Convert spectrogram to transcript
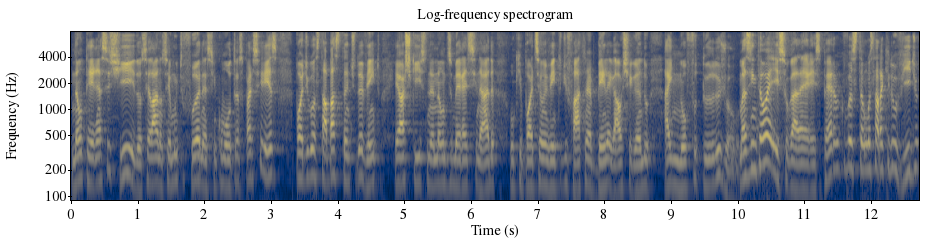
não terem assistido, ou sei lá, não ser muito fã, né, assim como outras parcerias, pode gostar bastante do evento. Eu acho que isso né, não desmerece nada, o que pode ser um evento de fato né, bem legal chegando aí no futuro do jogo. Mas então é isso, galera. Espero que vocês tenham gostado aqui do vídeo.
